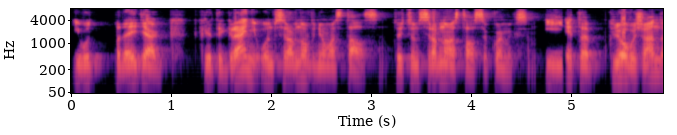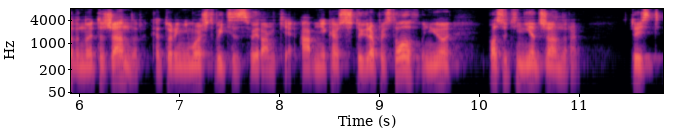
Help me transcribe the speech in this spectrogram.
и вот подойдя к, к этой грани, он все равно в нем остался. То есть он все равно остался комиксом. И это клевый жанр, но это жанр, который не может выйти за свои рамки. А мне кажется, что «Игра престолов» у нее, по сути, нет жанра. То есть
